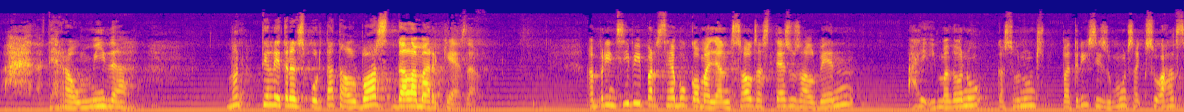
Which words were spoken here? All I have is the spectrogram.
ah, de terra humida. M'han teletransportat al bosc de la Marquesa. En principi percebo com a llençols estesos al vent ai, i m'adono que són uns patricis homosexuals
